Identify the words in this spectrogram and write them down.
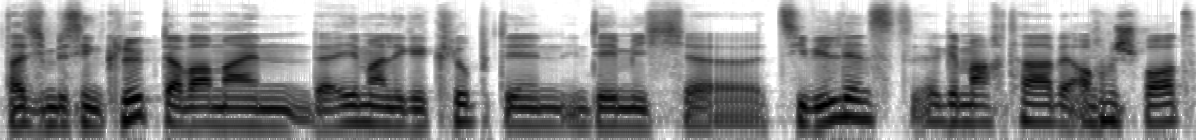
Da hatte ich ein bisschen Glück. Da war mein der ehemalige Club, den, in dem ich äh, Zivildienst äh, gemacht habe, auch mhm. im Sport,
